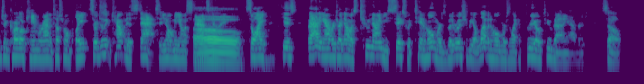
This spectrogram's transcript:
Giancarlo came around and touched home plate, so it doesn't count in his stats. And you know me, I'm a stats Oh. guy. So I his batting average right now is 296 with 10 homers, but it really should be 11 homers and like a 302 batting average. So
